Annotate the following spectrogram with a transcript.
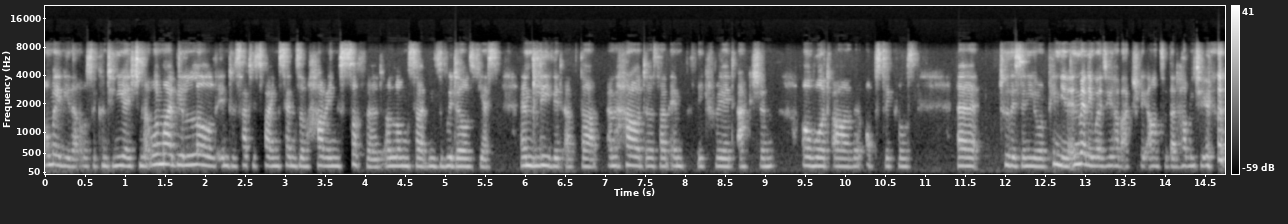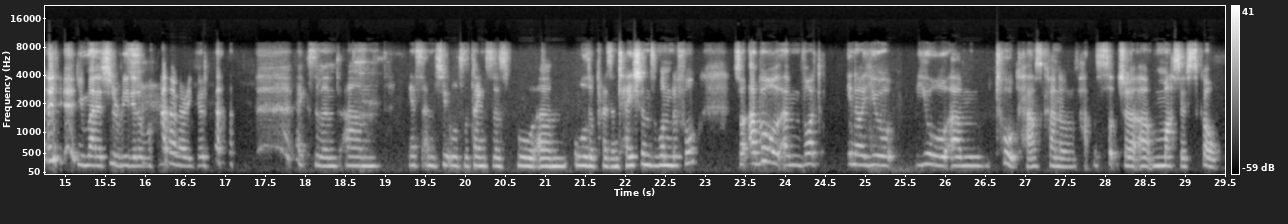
or maybe that was a continuation that one might be lulled into satisfying sense of having suffered alongside these widows yes and leave it at that. And how does that empathy create action? Or what are the obstacles? Uh, to this in your opinion? In many ways, you have actually answered that, haven't you? you managed to read it all. Very good. Excellent. Um, yes, and she also thanks us for um, all the presentations. Wonderful. So, Abol, um, what you know, your your um, talk has kind of such a, a massive scope.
